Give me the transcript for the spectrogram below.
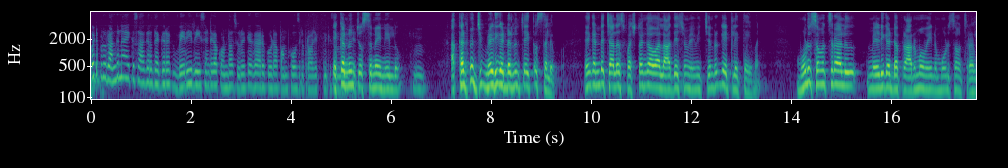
బట్ ఇప్పుడు రంగనాయక సాగర్ దగ్గర వెరీ రీసెంట్గా కొండా సురేఖ గారు కూడా పంప్ హౌస్ల ప్రాజెక్ట్ ఎక్కడి నుంచి వస్తున్నాయి నీళ్ళు అక్కడి నుంచి మేడిగడ్డ నుంచి అయితే వస్తలేవు. ఎందుకంటే చాలా స్పష్టంగా వాళ్ళ ఆదేశం ఏమి ఇచ్చిండ్రు? గేట్లు ఎత్తేయమని. మూడు సంవత్సరాలు మేడిగడ్డ ప్రారంభమైన మూడు సంవత్సరాలు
